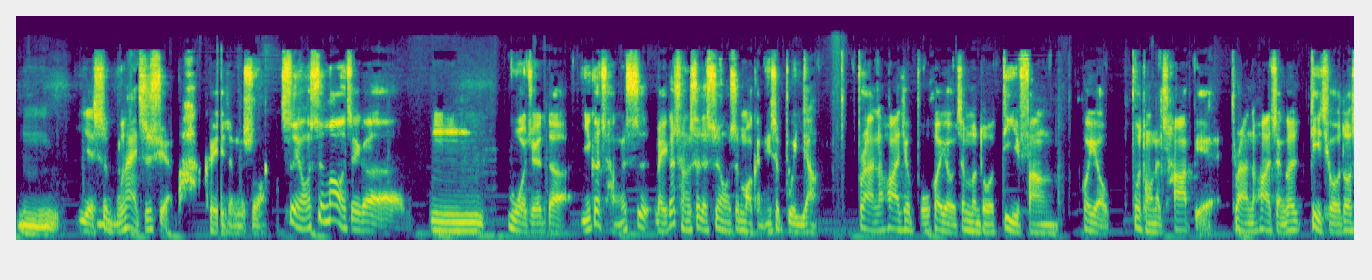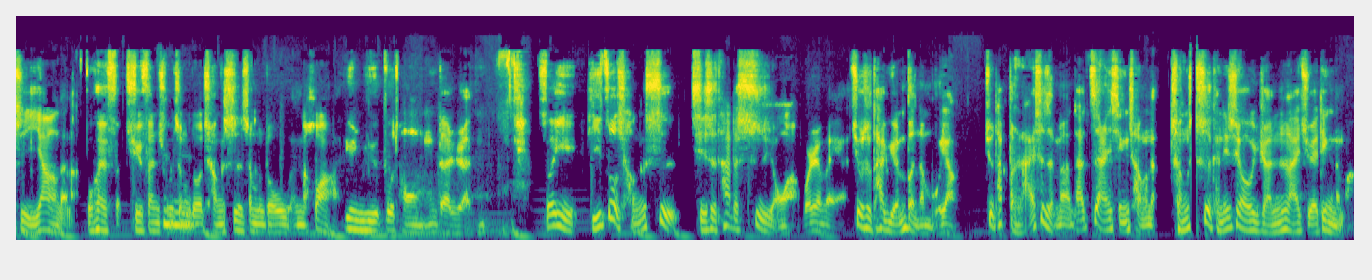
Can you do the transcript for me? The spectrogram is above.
嗯，也是无奈之选吧，可以这么说。市容市貌这个，嗯，我觉得一个城市每个城市的市容市貌肯定是不一样，不然的话就不会有这么多地方会有不同的差别，不然的话整个地球都是一样的了，不会区分出这么多城市、这么多文化、孕育不同的人。所以一座城市其实它的市容啊，我认为啊，就是它原本的模样。就它本来是怎么样，它自然形成的城市肯定是由人来决定的嘛。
